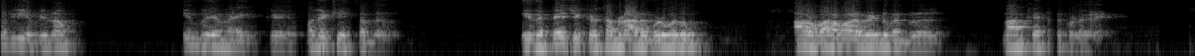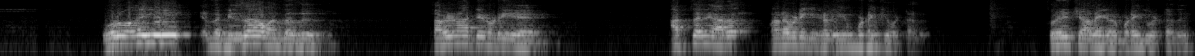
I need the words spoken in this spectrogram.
சொல்லிய விதம் இன்று எனக்கு மகிழ்ச்சியை தந்தது. இந்த பேச்சுக்கள் தமிழ்நாடு முழுவதும் அவர் வரவர வேண்டும் என்று நான் கேட்டுக்கொள்கிறேன். ஒரு வகையில் இந்த மிசா வந்தது. தமிழ்நாட்டினுடைய அத்தனை அர நடவடிக்கைகளையும் முடக்கிவிட்டது. தொழிற்சாலைகள் முடங்கிவிட்டது.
